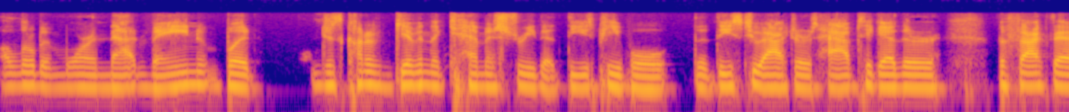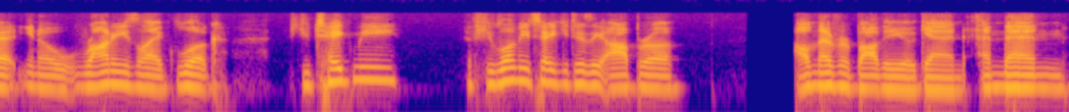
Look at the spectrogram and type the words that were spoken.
a little bit more in that vein but just kind of given the chemistry that these people that these two actors have together the fact that you know ronnie's like look if you take me if you let me take you to the opera i'll never bother you again. And then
